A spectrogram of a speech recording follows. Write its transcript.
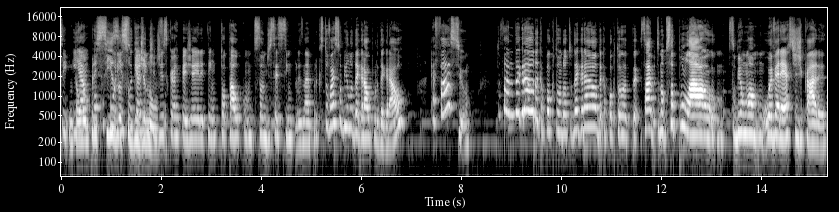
Sim, Então e é não um precisa por isso subir que a gente novo. diz que o RPG ele tem total condição de ser simples, né? Porque se tu vai subindo degrau por degrau, é fácil. Tu vai no degrau, daqui a pouco tu anda outro degrau, daqui a pouco tu sabe? Tu não precisa pular, subir uma- o Everest de cara.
